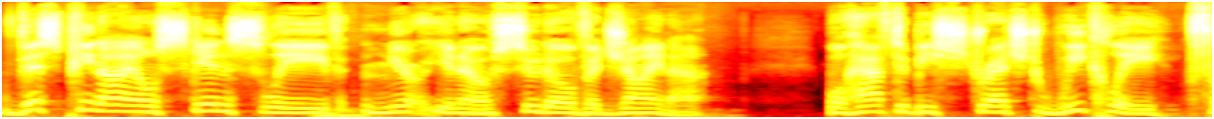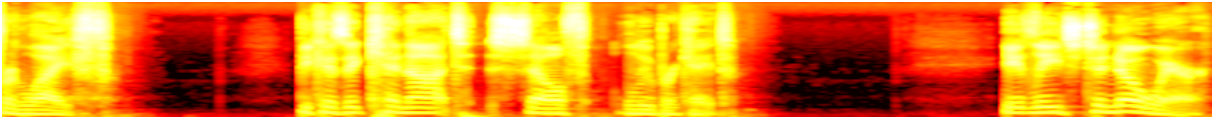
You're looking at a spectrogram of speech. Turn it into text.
This penile skin sleeve, you know, pseudo vagina will have to be stretched weekly for life because it cannot self lubricate. It leads to nowhere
